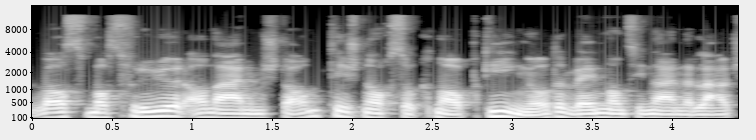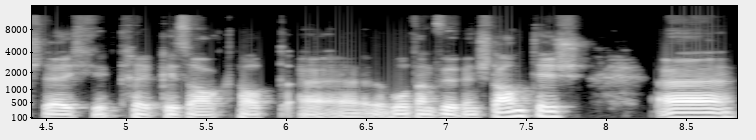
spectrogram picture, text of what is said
was, was früher an einem Stammtisch noch so knapp ging, oder wenn man es in einer Lautstärke gesagt hat, äh, wo dann für den Stammtisch äh,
